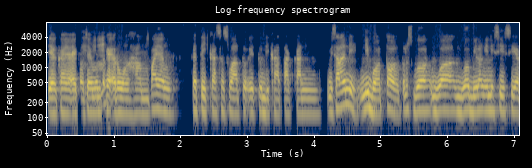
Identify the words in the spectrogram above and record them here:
Ya kayak echo chamber tuh kayak ruang hampa yang ketika sesuatu itu dikatakan misalnya nih ini botol terus gua gua gua bilang ini sisir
